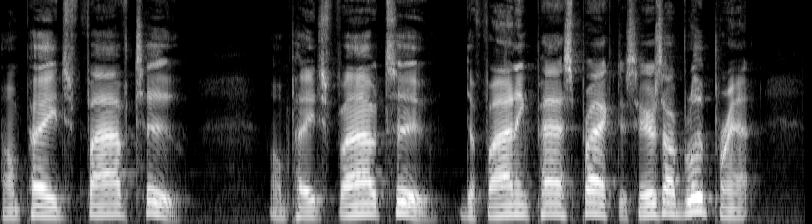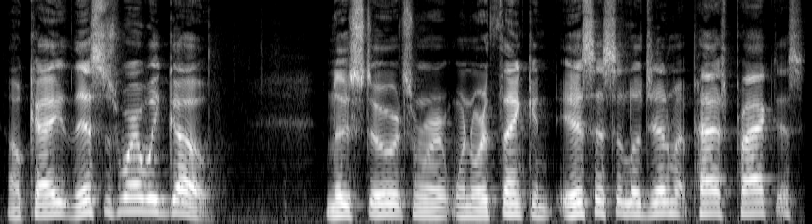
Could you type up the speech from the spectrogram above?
on page 5 2. On page 5 2, defining past practice. Here's our blueprint. Okay, this is where we go. New stewards, when we're, when we're thinking, is this a legitimate past practice?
